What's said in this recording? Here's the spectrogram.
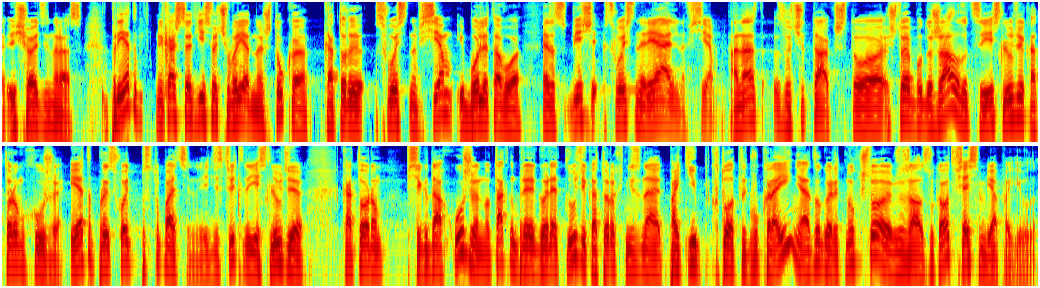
э, еще один раз. При этом, мне кажется, это есть очень вредная штука, которая свойственна всем, и более того, эта вещь свойственна реально всем. Она звучит так, что что, я буду жаловаться, есть люди, которым хуже. И это происходит поступательно. И действительно есть люди, которым всегда хуже, но так, например, говорят люди, которых не знают, погиб кто-то в Украине, а то говорит, ну что жаловаться, у кого-то вся семья погибла.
